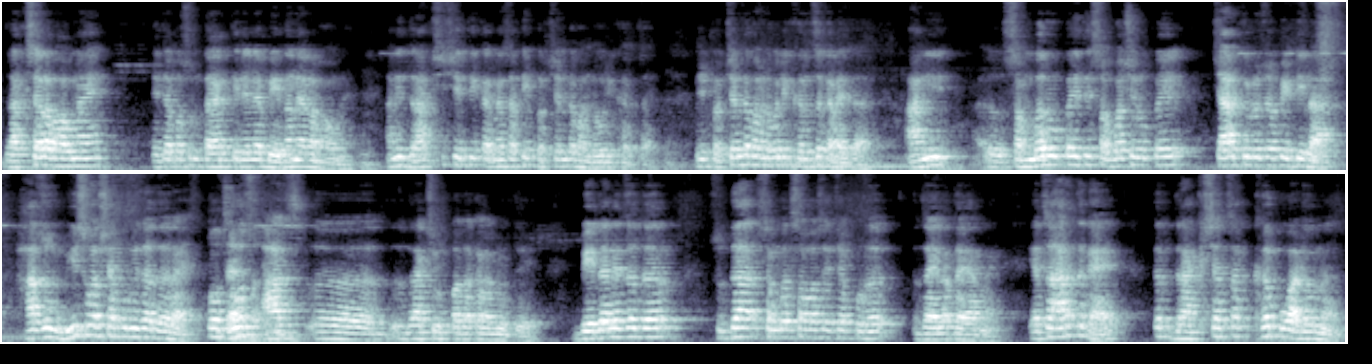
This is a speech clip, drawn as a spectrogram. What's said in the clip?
द्राक्षाला भाव नाही. त्याच्यापासून तयार केलेल्या बेदाण्याला भाव नाही. आणि द्राक्ष शेती करण्यासाठी प्रचंड भांडवली खर्च आहे. म्हणजे प्रचंड भांडवली खर्च करायचा. आणि शंभर रुपये ते सव्वाशे रुपये चार किलोच्या पेटीला हा जो वीस वर्षापूर्वीचा दर आहे तोच आज द्राक्ष उत्पादकाला मिळतोय. बेदाण्याचा दर सुद्धा शंभर सव्वाशेच्या पुढे जायला तयार नाही. याचा अर्थ काय? तर द्राक्षाचा खप वाढवणं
